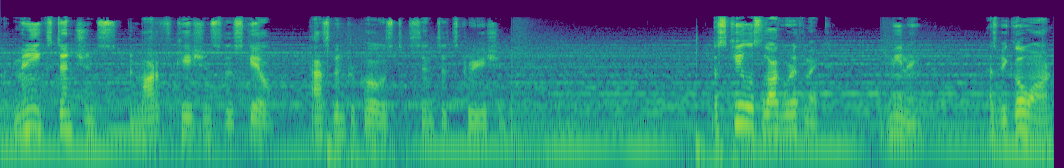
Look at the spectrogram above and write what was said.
but many extensions and modifications to the scale has been proposed since its creation. The scale is logarithmic, meaning, as we go on,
